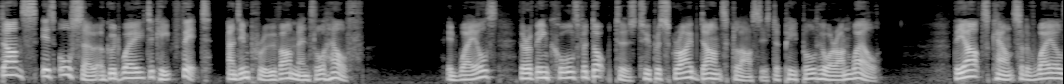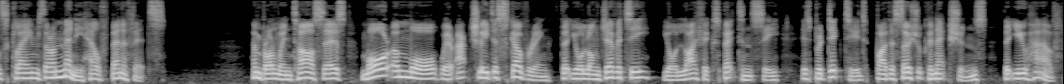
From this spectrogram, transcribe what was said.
Dance is also a good way to keep fit and improve our mental health. In Wales, there have been calls for doctors to prescribe dance classes to people who are unwell. The Arts Council of Wales claims there are many health benefits. And Bronwyn Tarr says more and more we're actually discovering that your longevity, your life expectancy, is predicted by the social connections that you have.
